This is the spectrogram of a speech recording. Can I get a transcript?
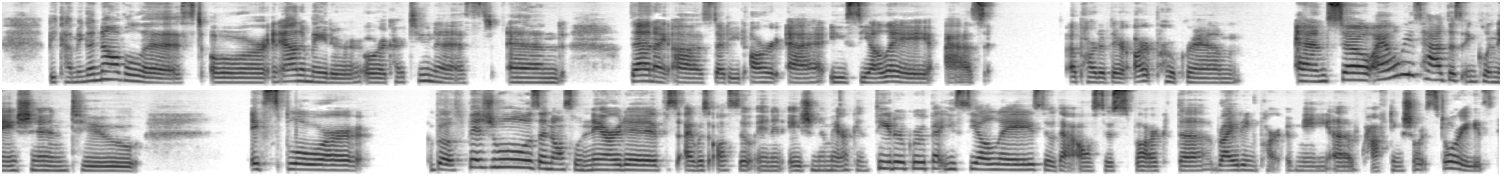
becoming a novelist or an animator or a cartoonist. And then I uh, studied art at UCLA as a part of their art program. And so I always had this inclination to explore both visuals and also narratives. I was also in an Asian American theater group at UCLA, so that also sparked the writing part of me of crafting short stories.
